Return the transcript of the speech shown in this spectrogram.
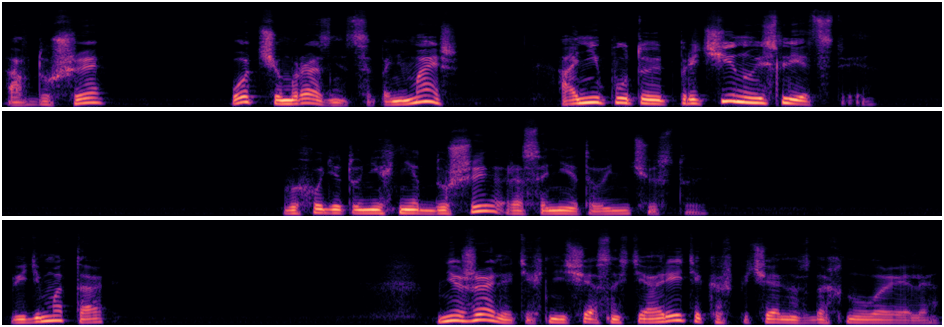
а в душе. Вот в чем разница, понимаешь? Они путают причину и следствие. Выходит, у них нет души, раз они этого не чувствуют. Видимо, так. Мне жаль этих несчастных теоретиков, печально вздохнула Эля.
